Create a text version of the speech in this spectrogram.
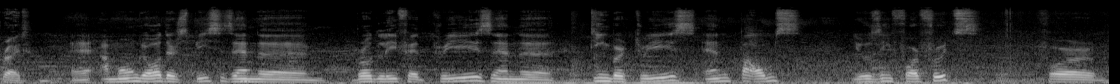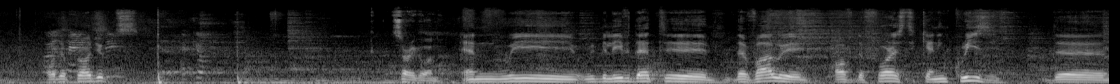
right. uh, among other species and uh, broadleafed trees and uh, timber trees and palms using for fruits for other products Sorry, go on. And we we believe that uh, the value of the forest can increase the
